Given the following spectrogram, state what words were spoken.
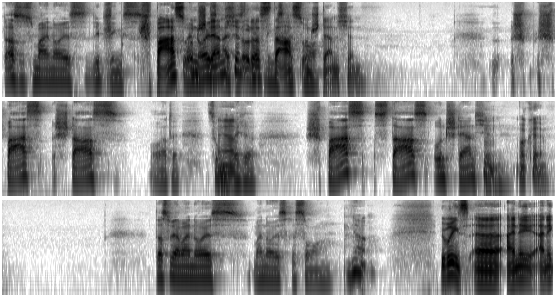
Das ist mein neues Lieblings. Spaß und Sternchen oder Stars und Sternchen? Spaß, Stars, oh, warte, Zungenbrecher. Ja. Spaß, Stars und Sternchen. Hm, okay. Das wäre mein neues, mein neues Ressort. Ja. Übrigens, äh, eine, eine,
